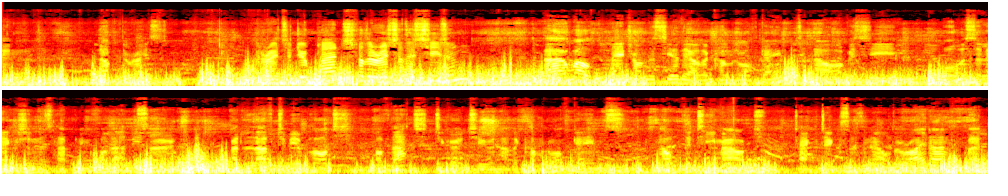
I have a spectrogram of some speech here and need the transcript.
and loved the race. Great. And your plans for the rest of the season? Uh, well, later on this year there are the Commonwealth Games, and now obviously all the selection is happening for that. So I'd love to be a part of that, to go to another Commonwealth Games, help the team out, tactics as an elder rider, but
